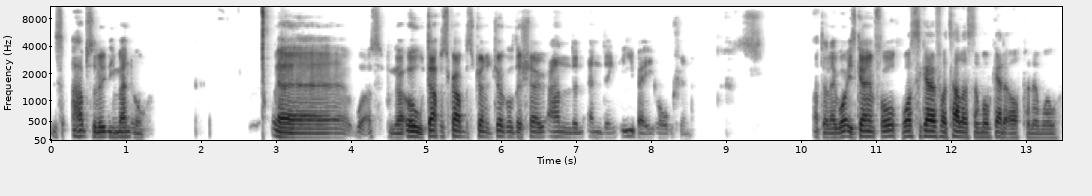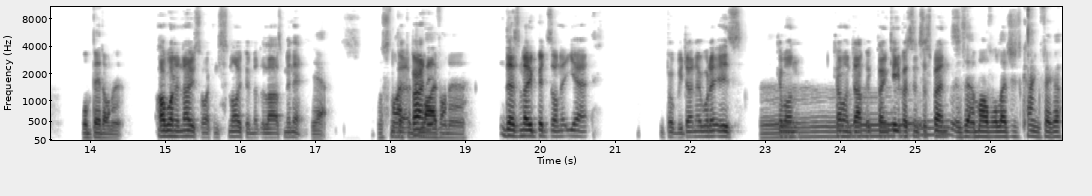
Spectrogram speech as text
It's absolutely mental. Uh, what else have we got? Oh, Dapper Scrab is trying to juggle the show and an ending eBay auction. I don't know what he's going for. What's he going for? Tell us, and we'll get it up, and then we'll we'll bid on it. I want to know so I can snipe him at the last minute. Yeah, we'll snipe it apparently- live on air. There's no bids on it yet, but we don't know what it is. Come on. Come on, Dapper, don't keep us in suspense. Is it a Marvel Legends Kang figure?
